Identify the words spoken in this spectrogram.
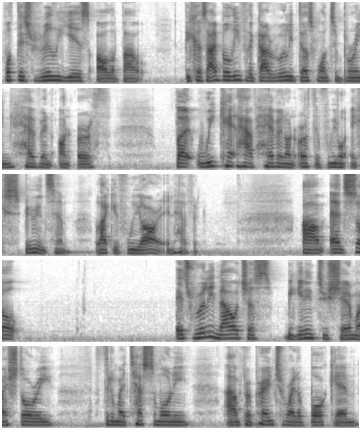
what this really is all about because i believe that god really does want to bring heaven on earth but we can't have heaven on earth if we don't experience him like if we are in heaven um, and so it's really now just beginning to share my story through my testimony. I'm preparing to write a book and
